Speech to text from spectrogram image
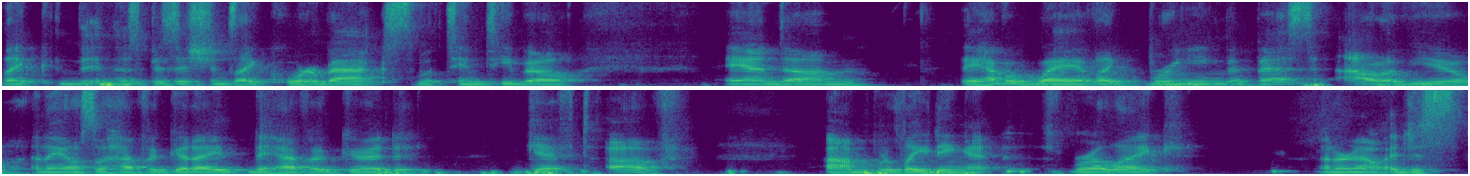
like in those positions like quarterbacks with Tim Tebow, and um, they have a way of like bringing the best out of you, and they also have a good. They have a good gift of um, relating it. Where like, I don't know, I just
